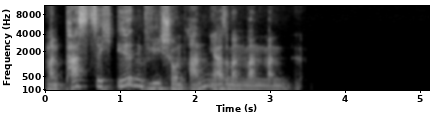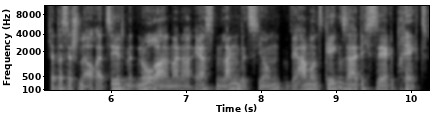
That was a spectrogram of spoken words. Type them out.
man passt sich irgendwie schon an, ja, also man, man, man, ich habe das ja schon auch erzählt mit Nora in meiner ersten langen Beziehung, wir haben uns gegenseitig sehr geprägt.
